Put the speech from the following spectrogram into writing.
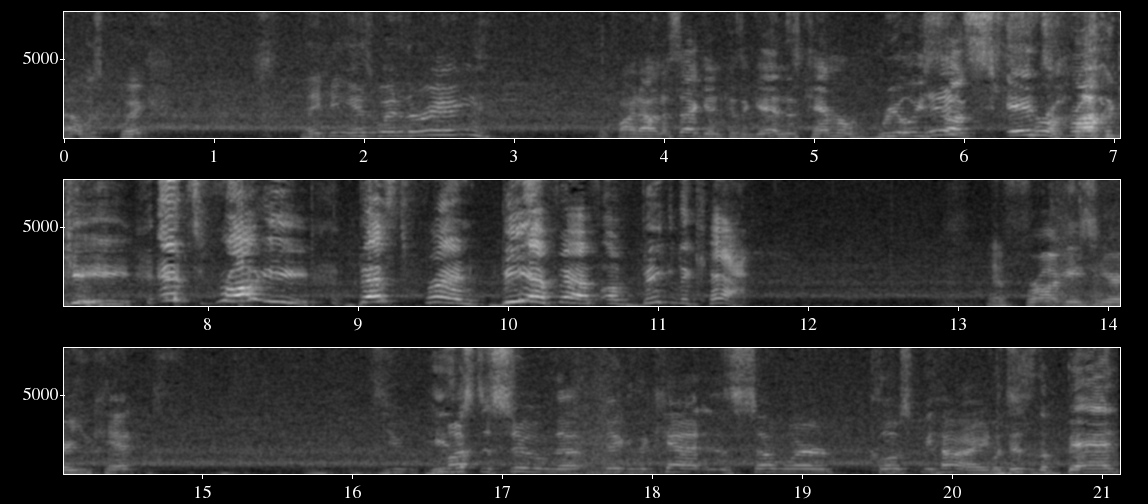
That was quick. Making his way to the ring. We'll find out in a second, because again, this camera really sucks. It's Froggy. Froggy. It's Froggy, best friend, BFF of Big the Cat. If Froggy's here, you can't. You He's must assume that Big the Cat is somewhere close behind. But this is a bad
